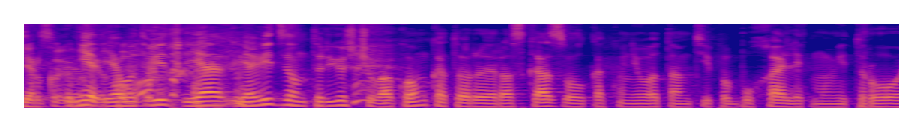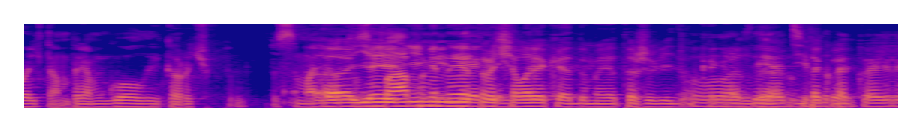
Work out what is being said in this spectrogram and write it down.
Киркоров. Нет, я вот вид- я, я видел интервью с чуваком, который рассказывал, как у него там типа бухали к мумитроль, там прям голый, короче, по самолету А, с я именно этого бегали. человека, я думаю, я тоже видел. как Вот, раз, да. я Он типа такой такой,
